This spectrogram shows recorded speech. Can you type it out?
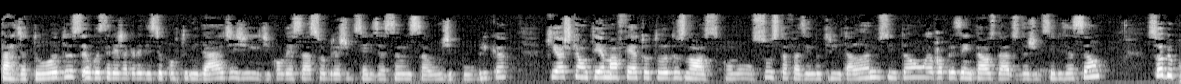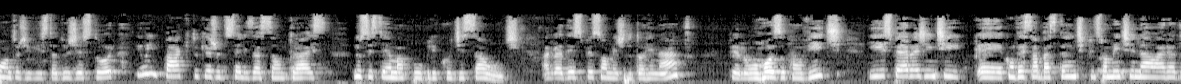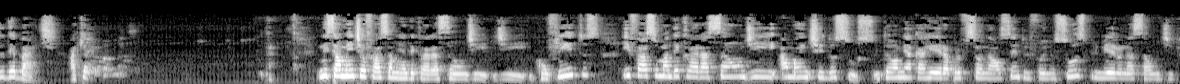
tarde a todos. Eu gostaria de agradecer a oportunidade de, de, conversar sobre a judicialização em saúde pública, que eu acho que é um tema afeta todos nós, como o SUS está fazendo 30 anos, então eu vou apresentar os dados da judicialização sob o ponto de vista do gestor e o impacto que a judicialização traz no sistema público de saúde. Agradeço pessoalmente doutor Renato pelo honroso convite e espero a gente é, conversar bastante, principalmente na hora do debate. Aqui. É-. Inicialmente, eu faço a minha declaração de, de conflitos e faço uma declaração de amante do SUS. Então, a minha carreira profissional sempre foi no SUS, primeiro na saúde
